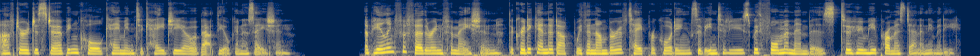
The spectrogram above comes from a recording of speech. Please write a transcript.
after a disturbing call came into KGO about the organisation. Appealing for further information, the critic ended up with a number of tape recordings of interviews with former members to whom he promised anonymity.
